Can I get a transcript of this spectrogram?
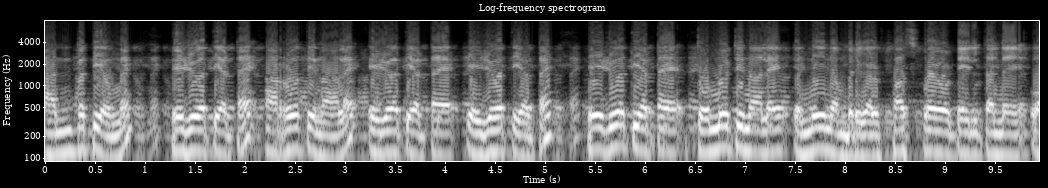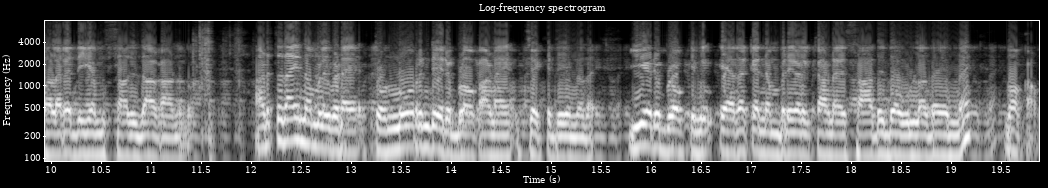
അൻപത്തി ഒന്ന് എഴുപത്തിയെട്ട് അറുപത്തിനാല് എഴുപത്തിയെട്ട് എഴുപത്തിയെട്ട് എഴുപത്തിയെട്ട് തൊണ്ണൂറ്റിനാല് എന്നീ നമ്പറുകൾ ഫസ്റ്റ് പ്രയോറിറ്റിയിൽ തന്നെ വളരെയധികം സാധ്യത കാണുന്നു. അടുത്തതായി നമ്മളിവിടെ തൊണ്ണൂറിന്റെ ഒരു ബ്ലോക്കാണ് ചെക്ക് ചെയ്യുന്നത്. ഈ ഒരു ബ്ലോക്കിൽ ഏതൊക്കെ നമ്പറുകൾക്കാണ് സാധ്യത ഉള്ളത് എന്ന് നോക്കാം.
